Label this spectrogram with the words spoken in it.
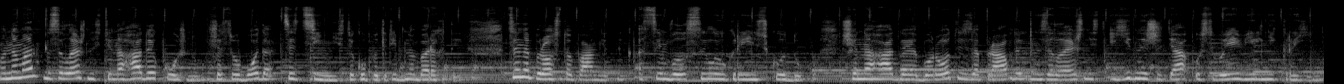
Монумент незалежності нагадує кожному, що свобода це цінність, яку потрібно берегти. Це не просто пам'ятник, а символ сили українського духу, що нагадує боротись за правду, незалежність і гідне життя у своїй вільній країні.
